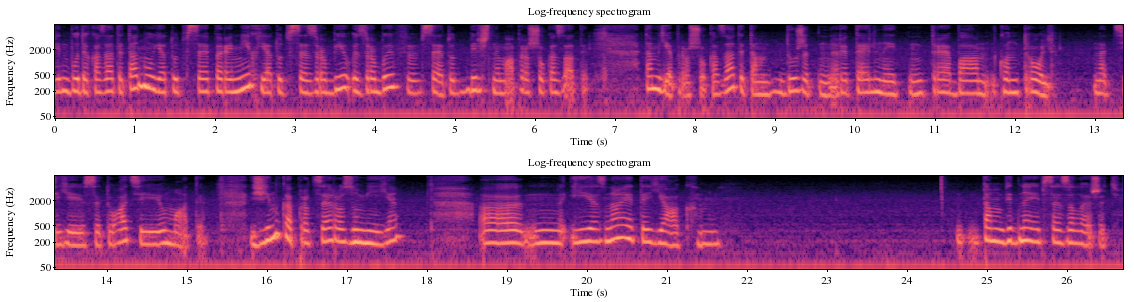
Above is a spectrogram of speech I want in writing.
Він буде казати: та ну я тут все переміг, я тут все зробив, зробив, все, тут більш нема про що казати. Там є про що казати, там дуже ретельний треба контроль над цією ситуацією мати. Жінка про це розуміє. Е, І знаєте як? Там від неї все залежить.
